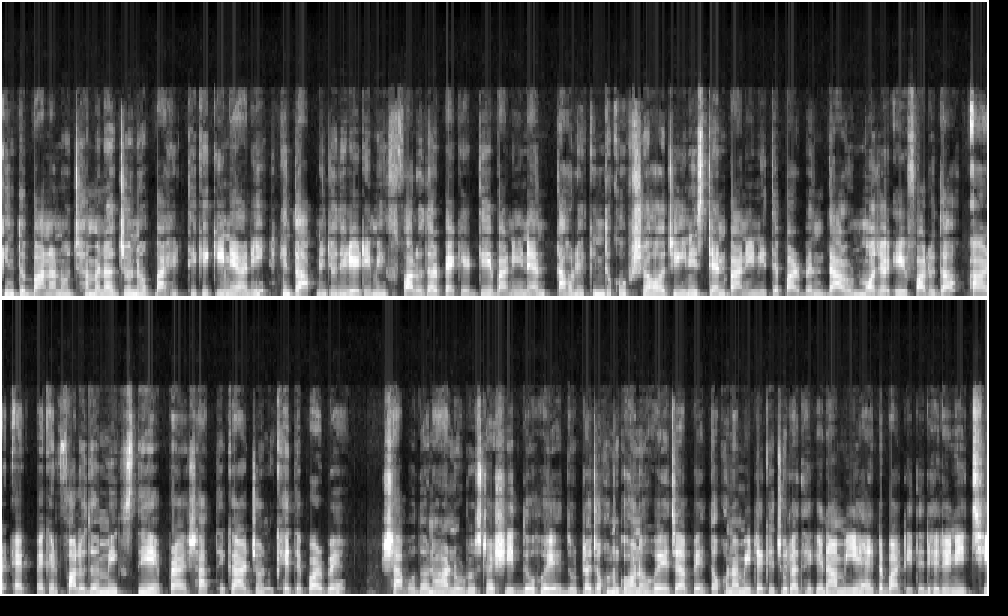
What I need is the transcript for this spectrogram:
কিন্তু বানানোর ঝামেলার জন্য বাহির থেকে কিনে আনি। কিন্তু আপনি যদি রেডিমিক্স ফালুদার প্যাকেট দিয়ে বানিয়ে নেন, তাহলে কিন্তু খুব সহজেই ইনস্ট্যান্ট বানিয়ে নিতে পারবেন দারুণ মজার এই ফালুদা। আর এক প্যাকেট ফালুদা মিক্স দিয়ে প্রায় সাত থেকে আটজন খেতে পারবে। সাবুদানা আর নুডলসটা সিদ্ধ হয়ে দুধটা যখন ঘন হয়ে যাবে, তখন আমি এটাকে চুলা থেকে নামিয়ে একটা বাটিতে ঢেলে নিচ্ছি।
